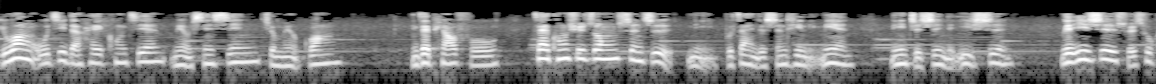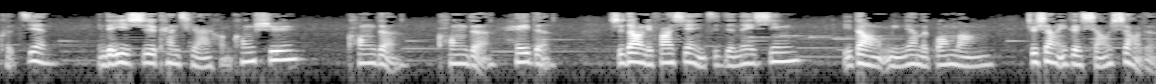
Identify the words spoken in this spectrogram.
一望无际的黑空间，没有星星就没有光。你在漂浮，在空虚中，甚至你不在你的身体里面，你只是你的意识。你的意识随处可见，你的意识看起来很空虚，空的、空的、黑的。直到你发现你自己的内心，一道明亮的光芒，就像一个小小的、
